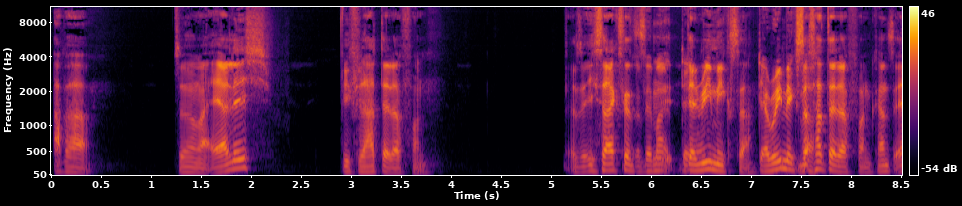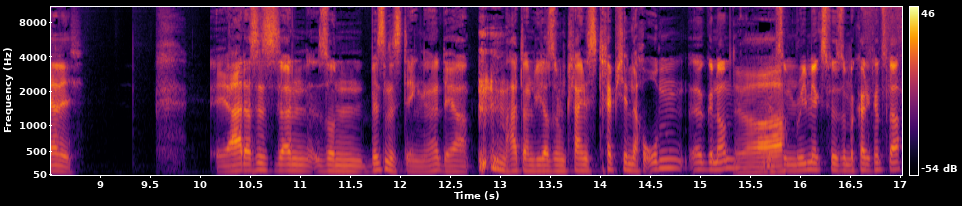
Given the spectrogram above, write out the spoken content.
Aber sind wir mal ehrlich, wie viel hat der davon? Also ich sag's jetzt, man, der, der, Remixer. Der Remixer. Was hat der davon? Ganz ehrlich. Ja, das ist dann so ein Business-Ding, ne? Der hat dann wieder so ein kleines Treppchen nach oben äh, genommen. Ja. Einem Remix für so einen bekannten Künstler.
